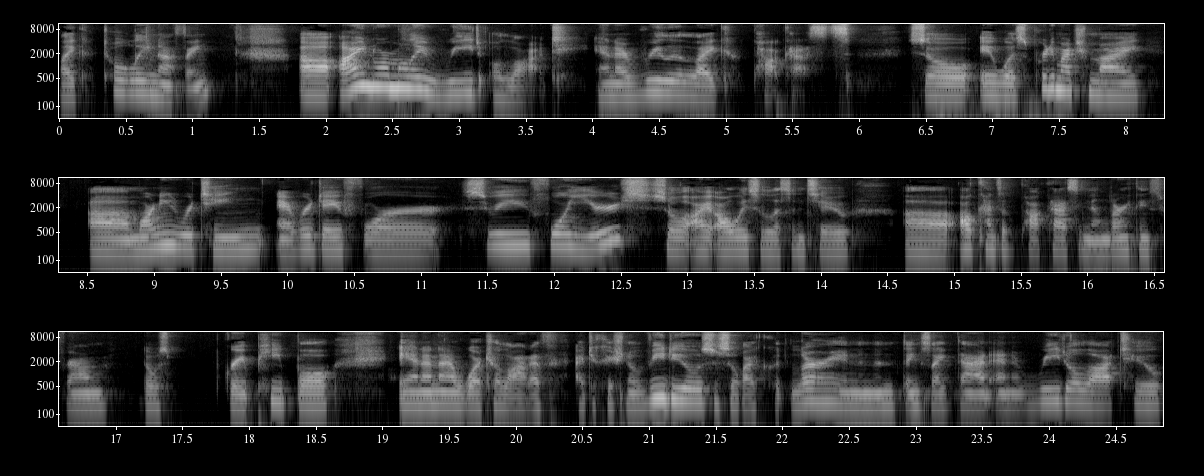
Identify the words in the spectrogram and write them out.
like totally nothing. Uh, I normally read a lot and I really like podcasts. So it was pretty much my uh, morning routine every day for three, four years. So I always listen to uh, all kinds of podcasts and learn things from those great people. And then I watch a lot of educational videos so I could learn and, then things like that. And I read a lot too,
